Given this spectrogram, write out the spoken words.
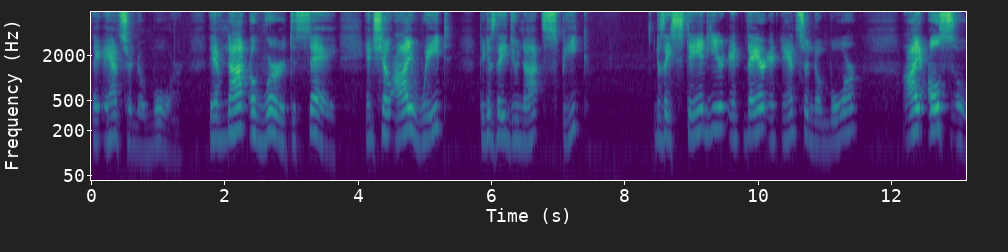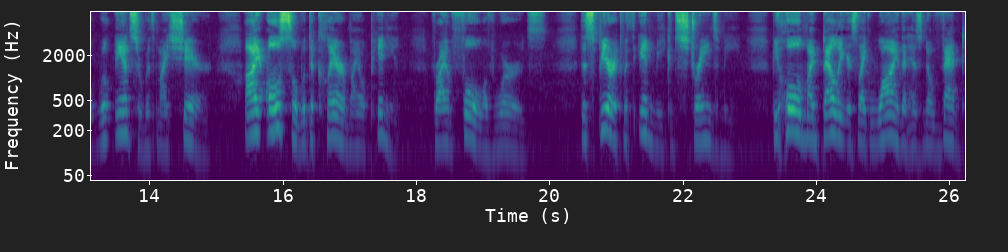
they answer no more. They have not a word to say. And shall I wait because they do not speak? Because they stand here and there and answer no more? I also will answer with my share. I also will declare my opinion, for I am full of words. The spirit within me constrains me. Behold, my belly is like wine that has no vent,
